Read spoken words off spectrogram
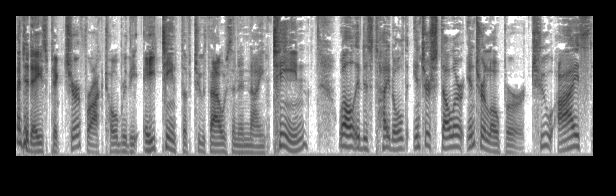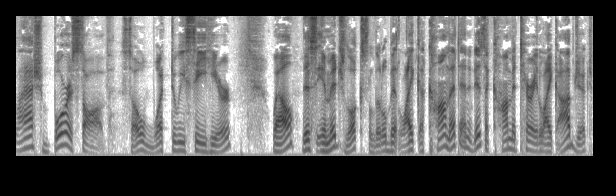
And today's picture for October the 18th of 2019. Well, it is titled Interstellar Interloper 2I slash Borisov. So what do we see here? Well, this image looks a little bit like a comet and it is a cometary like object,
